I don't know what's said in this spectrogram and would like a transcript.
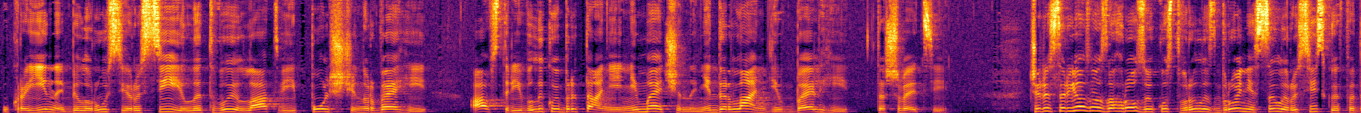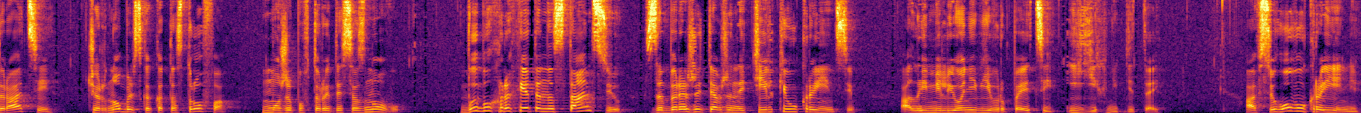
України, Білорусі, Росії, Литви, Латвії, Польщі, Норвегії, Австрії, Великої Британії, Німеччини, Нідерландів, Бельгії та Швеції. Через серйозну загрозу, яку створили Збройні сили Російської Федерації, Чорнобильська катастрофа може повторитися знову. Вибух ракети на станцію забере життя вже не тільки українців, але й мільйонів європейців і їхніх дітей. А всього в Україні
